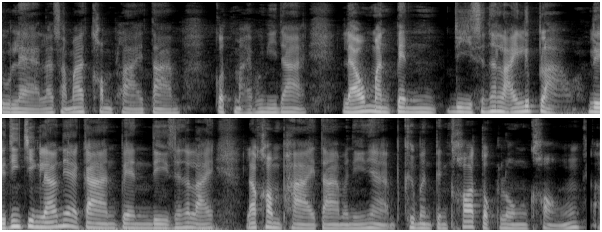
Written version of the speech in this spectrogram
ดูแลและสามารถ comply ตามกฎหมายพวกนี้ได้ แล้วมันเป็น decentralized หรือเปล่า หรือจริง ๆ แล้วเนี่ยการเป็น decentralized แล้ว comply ตามอันนี้เนี่ยคือมันเป็นข้อตกลงของอ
